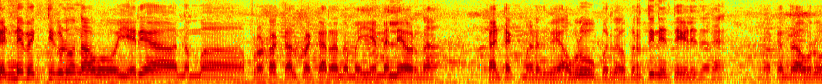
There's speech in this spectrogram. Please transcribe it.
ಗಣ್ಯ ವ್ಯಕ್ತಿಗಳು ನಾವು ಏರಿಯಾ ನಮ್ಮ ಪ್ರೋಟೋಕಾಲ್ ಪ್ರಕಾರ ನಮ್ಮ ಎಂ ಎಲ್ ಎ ಅವ್ರನ್ನ ಕಾಂಟ್ಯಾಕ್ಟ್ ಮಾಡಿದ್ವಿ. ಅವರು ಬರ್ ಬರ್ತೀನಿ ಅಂತ ಹೇಳಿದ್ದಾರೆ. ಯಾಕಂದರೆ ಅವರು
